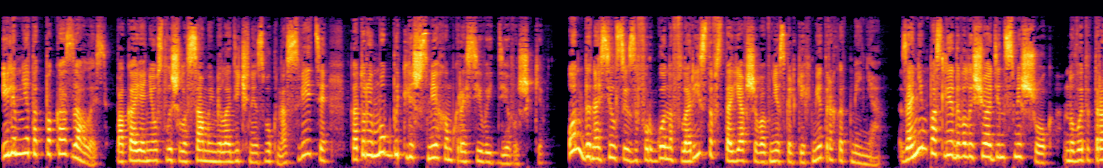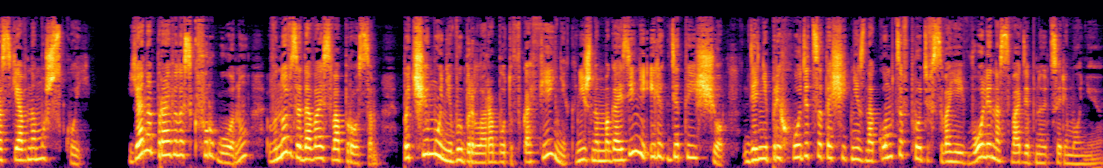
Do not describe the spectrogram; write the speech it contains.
Или мне так показалось, пока я не услышала самый мелодичный звук на свете, который мог быть лишь смехом красивой девушки. Он доносился из-за фургона флористов, стоявшего в нескольких метрах от меня. За ним последовал еще один смешок, но в этот раз явно мужской. Я направилась к фургону, вновь задаваясь вопросом, почему не выбрала работу в кофейне, книжном магазине или где-то еще, где не приходится тащить незнакомцев против своей воли на свадебную церемонию.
